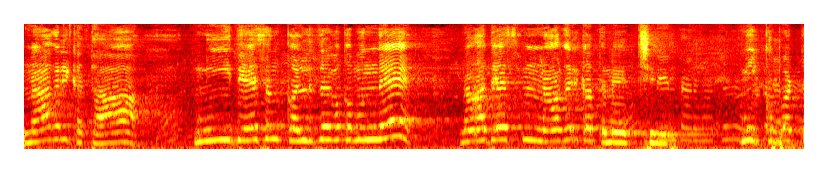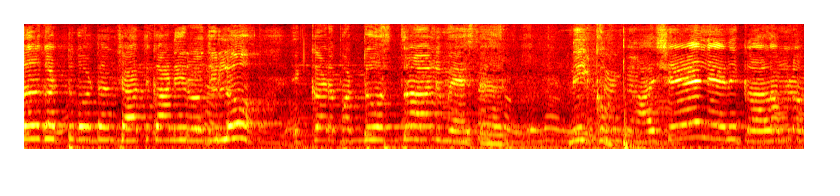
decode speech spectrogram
నాగరికత. నీ దేశం కళ్ళు తెవకముందే నా దేశం నాగరికత నేర్చింది నీకు బట్టలు కట్టుకోవడం చేత కాని రోజుల్లో ఇక్కడ పట్టు వస్త్రాలు వేశారు. నీకు భాషే లేని కాలంలో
